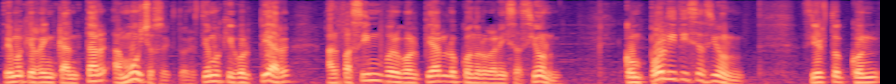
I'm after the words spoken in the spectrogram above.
Tenemos que reencantar a muchos sectores, tenemos que golpear al fascismo, pero golpearlo con organización, con politización, ¿cierto? Con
